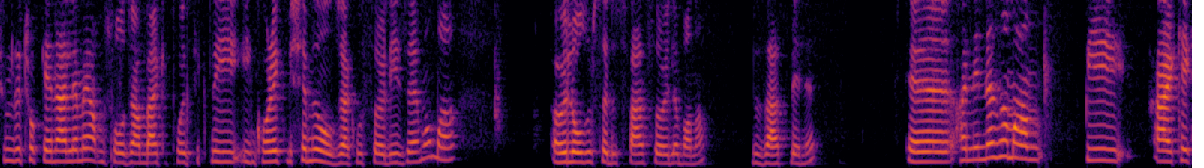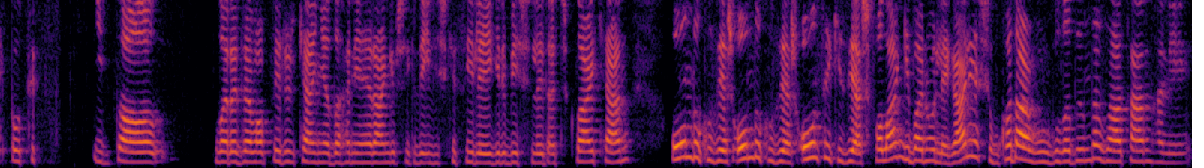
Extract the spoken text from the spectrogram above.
şimdi çok genelleme yapmış olacağım. Belki politikli incorrect bir şey mi olacak bu söyleyeceğim ama öyle olursa lütfen söyle bana. Düzelt beni. Ee, hani ne zaman bir erkek bu tip iddialara cevap verirken ya da hani herhangi bir şekilde ilişkisiyle ilgili bir şeyleri açıklarken 19 yaş, 19 yaş, 18 yaş falan gibi hani o legal yaşı bu kadar vurguladığında zaten hani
